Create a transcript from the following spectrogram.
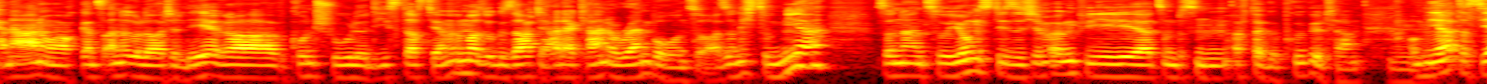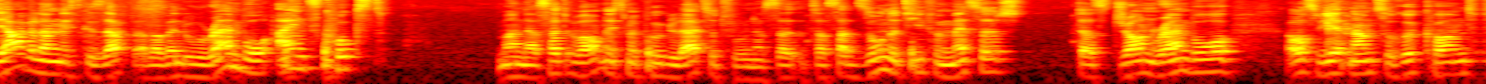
keine Ahnung, auch ganz andere Leute, Lehrer, Grundschule, dies, das, die haben immer so gesagt, ja, der kleine Rambo und so. Also nicht zu mir, sondern zu Jungs, die sich irgendwie ja, so ein bisschen öfter geprügelt haben. Mhm. Und mir hat das jahrelang nichts gesagt, aber wenn du Rambo 1 guckst, Mann, das hat überhaupt nichts mit Prügelei zu tun. Das, das hat so eine tiefe Message, dass John Rambo aus Vietnam zurückkommt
